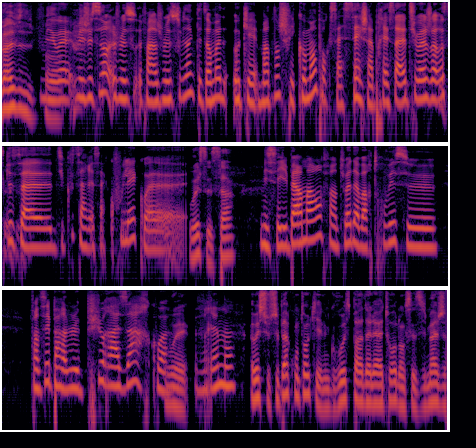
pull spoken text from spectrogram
ravie. Mais ouais, mais je, je me enfin je me souviens que tu étais en mode OK, maintenant je fais comment pour que ça sèche après ça, tu vois, genre parce que ça du coup ça ça coulait quoi. Ouais, c'est ça. Mais c'est hyper marrant enfin tu vois d'avoir trouvé ce Enfin, tu sais, par le pur hasard, quoi. Ouais. Vraiment. Ah ouais, je suis super content qu'il y ait une grosse part d'aléatoire dans ces images.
